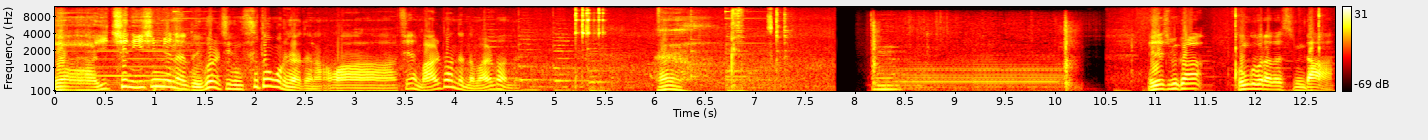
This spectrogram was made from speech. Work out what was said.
야 2020년에도 이걸 지금 수동으로 해야 되나? 와 진짜 말도 안 된다. 말도 안 돼. 에휴. 안녕하십니까 공급을 받았습니다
